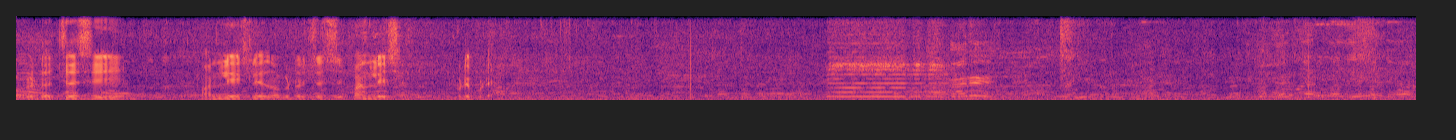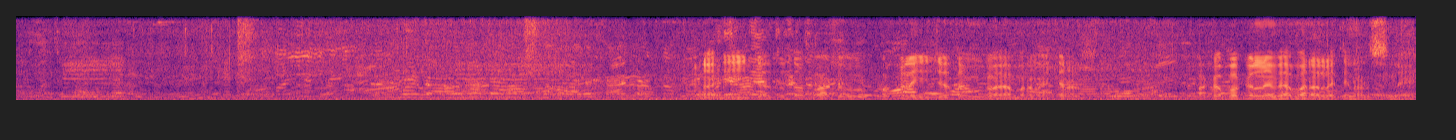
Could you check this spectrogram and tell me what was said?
ఒకటి వచ్చేసి పనులు వేసలేదు ఒకటి వచ్చేసి పనులు వేసింది ఇప్పుడిప్పుడే. ఇక్కడ ఈ జతతో పాటు పక్కన ఈ జత ఒక వ్యాపారం అయితే నడుస్తుంది. పక్క పక్కలనే వ్యాపారాలు అయితే నడుస్తున్నాయి.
